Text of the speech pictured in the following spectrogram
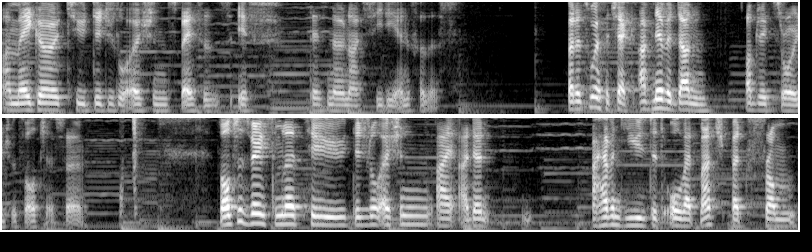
I may go to DigitalOcean Spaces if there's no nice CDN for this. But it's worth a check. I've never done object storage with Vultr, so... Vultr is very similar to DigitalOcean. I, I don't... I haven't used it all that much, but from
